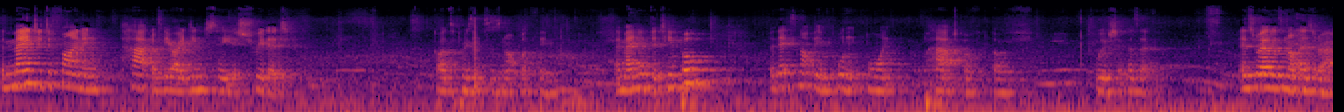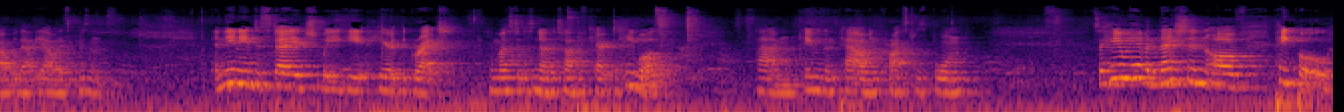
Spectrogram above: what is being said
The major defining part of their identity is shredded. God's presence is not with them. They may have the temple, but that's not the important point, part of, of worship, is it? Israel is not Israel without Yahweh's presence. And then into stage we get Herod the Great, and most of us know the type of character he was. Um, he was in power when Christ was born. So here we have a nation of people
